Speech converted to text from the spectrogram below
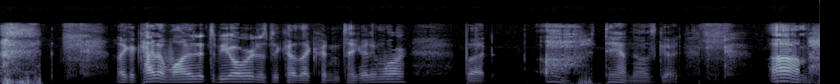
Like I kind of wanted it to be over just because I couldn't take it anymore. But oh, damn, that was good. Um,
